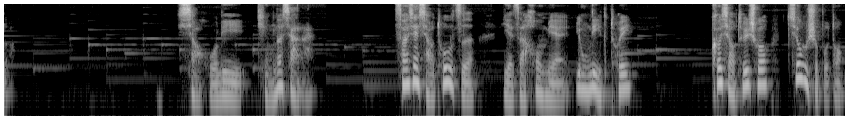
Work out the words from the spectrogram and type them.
了，小狐狸停了下来，发现小兔子也在后面用力的推，可小推车就是不动。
